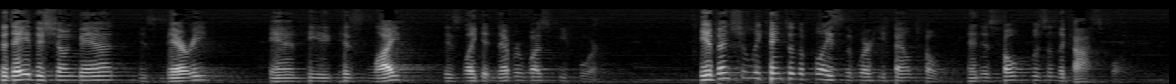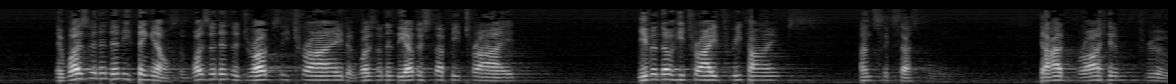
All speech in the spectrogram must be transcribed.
Today, this young man is married, and he, his life is like it never was before. He eventually came to the place of where he found hope, and his hope was in the gospel. It wasn't in anything else. It wasn't in the drugs he tried. It wasn't in the other stuff he tried. Even though he tried three times unsuccessfully, God brought him through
